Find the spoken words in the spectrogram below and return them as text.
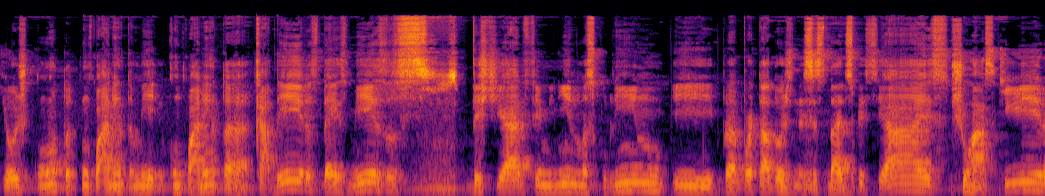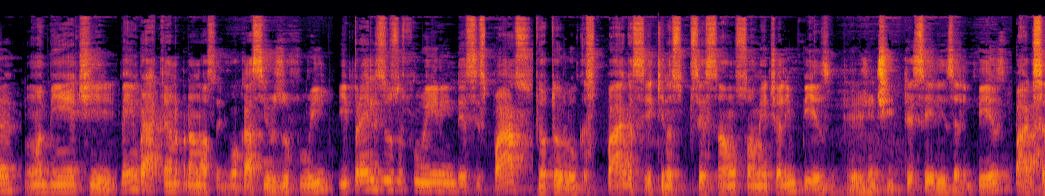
que hoje conta com 40, com 40 cadeiras, 10 mesas, vestiário feminino, masculino e para portadores de necessidades especiais, churrasqueira, um ambiente bem bacana para a nossa advocacia usufruir. E para eles usufruírem desse espaço, doutor Lucas, paga-se aqui na subseção somente a limpeza. A gente terceiriza a limpeza, paga-se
